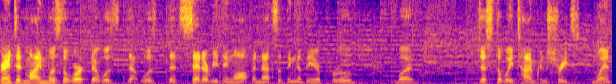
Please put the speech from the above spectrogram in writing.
Granted, mine was the work that was that was that set everything off, and that's the thing that they approved. But just the way time constraints went,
